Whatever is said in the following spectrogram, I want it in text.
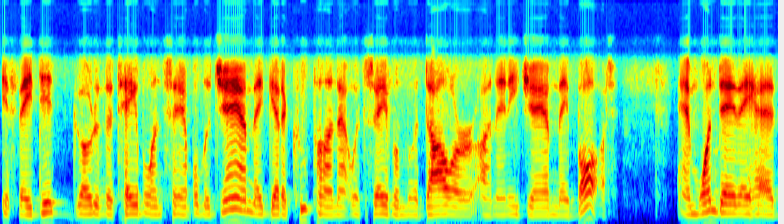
if they did go to the table and sample the jam, they'd get a coupon that would save them a dollar on any jam they bought. And one day they had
